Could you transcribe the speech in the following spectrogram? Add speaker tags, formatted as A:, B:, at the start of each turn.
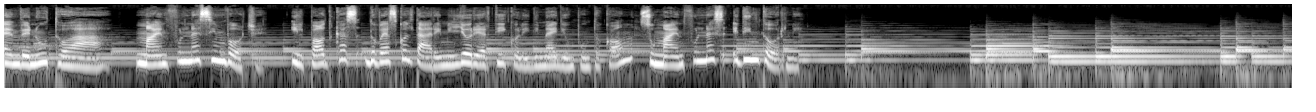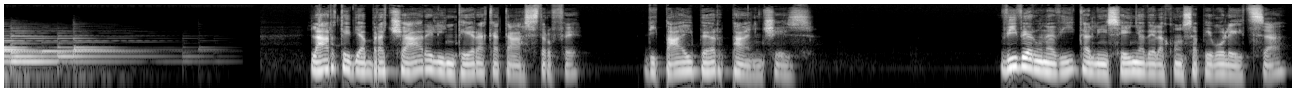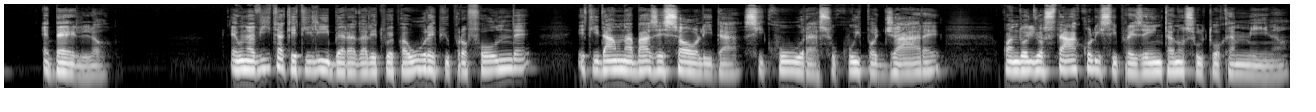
A: Benvenuto a Mindfulness in Voce, il podcast dove ascoltare i migliori articoli di medium.com su mindfulness e dintorni.
B: L'arte di abbracciare l'intera catastrofe di Piper Punches. Vivere una vita all'insegna della consapevolezza è bello è una vita che ti libera dalle tue paure più profonde e ti dà una base solida, sicura, su cui poggiare quando gli ostacoli si presentano sul tuo cammino.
